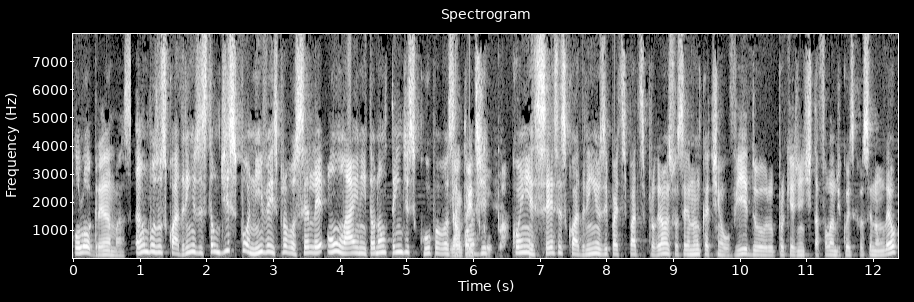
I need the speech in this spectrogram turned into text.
Hologramas. Ambos os quadrinhos estão disponíveis para você ler online, então não tem desculpa, você não pode desculpa. conhecer esses quadrinhos e participar desse programa se você nunca tinha ouvido, porque a gente está falando de coisa que você não leu.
